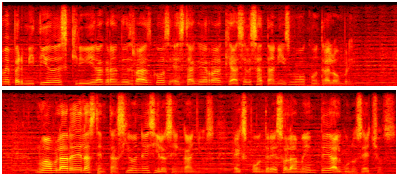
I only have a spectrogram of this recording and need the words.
me permitido describir a grandes rasgos esta guerra que hace el satanismo contra el hombre. No hablaré de las tentaciones y los engaños, expondré solamente algunos hechos.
